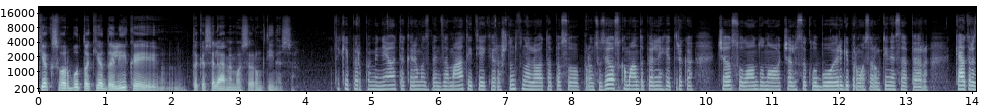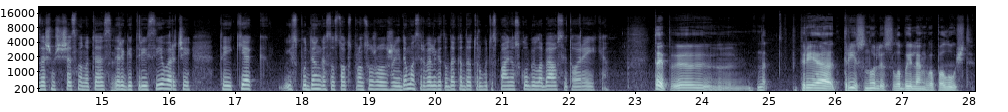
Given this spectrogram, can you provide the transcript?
kiek svarbu tokie dalykai tokiuose lemiamuose rungtynėse. Tai kaip ir paminėjote, Karimas Benzema, tai tiek ir aštuntfinalio etape su Prancūzijos komanda pelnė hetriką, čia su Londono Čelsio klubu irgi pirmose rungtynėse per 46 minutės irgi trys įvarčiai. Tai kiek įspūdingas tas toks prancūzų žaidimas ir vėlgi tada, kada turbūt Ispanijos klubai labiausiai to reikia. Taip, e, na, prie 3-0 labai lengva palūšti.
